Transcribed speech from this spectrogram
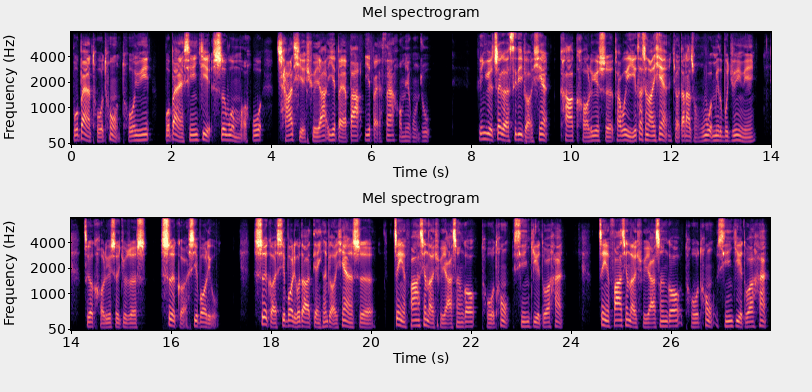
不伴头痛、头晕，不伴心悸、视物模糊，查体血压一百八、一百三毫米汞柱。根据这个 CT 表现。他考虑是他为一侧肾上腺较大的肿物，密度不均匀。这个考虑是就是视视铬细胞瘤。视铬细胞瘤的典型表现是阵发性的血压升高、头痛、心悸多汗。阵发性的血压升高、头痛、心悸多汗，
